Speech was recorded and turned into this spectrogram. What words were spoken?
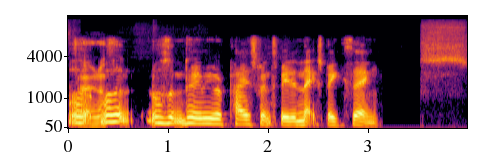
Wasn't, enough. wasn't, wasn't Noomi Rapace meant to be the next big thing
